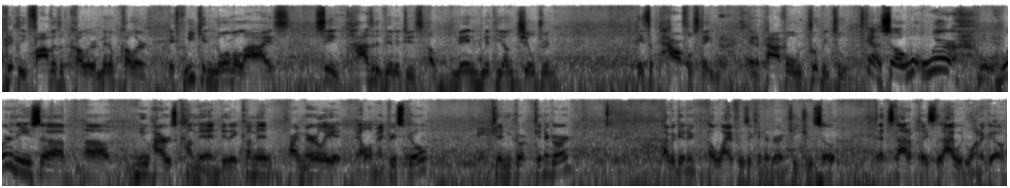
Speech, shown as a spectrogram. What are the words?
particularly fathers of color, and men of color. If we can normalize seeing positive images of men with young children, it's a powerful statement and a powerful recruitment tool. Yeah. So where where do these uh, uh, new hires come in? Do they come in primarily at elementary school, kindergarten? I have a, a wife who's a kindergarten teacher, so that's not a place that I would want to go.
